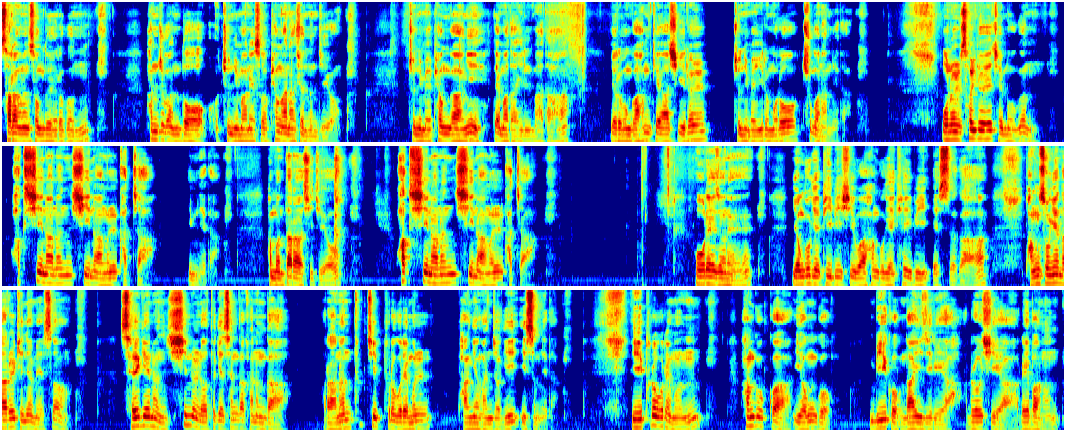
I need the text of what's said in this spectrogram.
사랑하는 성도 여러분, 한 주간도 주님 안에서 평안하셨는지요? 주님의 평강이 때마다 일마다 여러분과 함께 하시기를 주님의 이름으로 축원합니다. 오늘 설교의 제목은 확신하는 신앙을 갖자입니다. 한번 따라 하시지요. 확신하는 신앙을 갖자. 오래전에 영국의 BBC와 한국의 KBS가 방송의 날을 기념해서 세계는 신을 어떻게 생각하는가 라는 특집 프로그램을 방영한 적이 있습니다. 이 프로그램은 한국과 영국, 미국, 나이지리아, 러시아, 레바논,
